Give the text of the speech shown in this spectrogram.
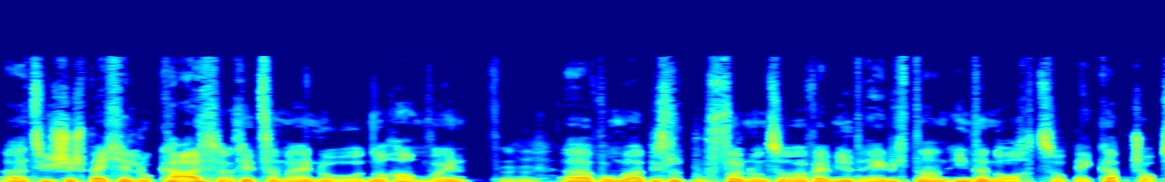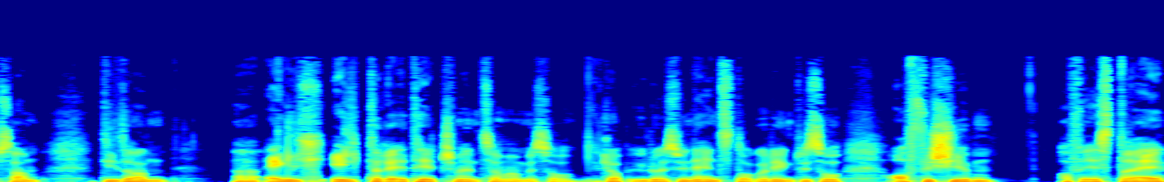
äh, Zwischenspeicher lokal, sag jetzt einmal, nur, nur haben wollen, mhm. äh, wo wir ein bisschen buffern und so, weil wir eigentlich dann in der Nacht so Backup-Jobs haben, die dann äh, eigentlich ältere Attachments, sagen wir mal so, ich glaube überall so in 1 Tag oder irgendwie so aufgeschieben auf S3.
